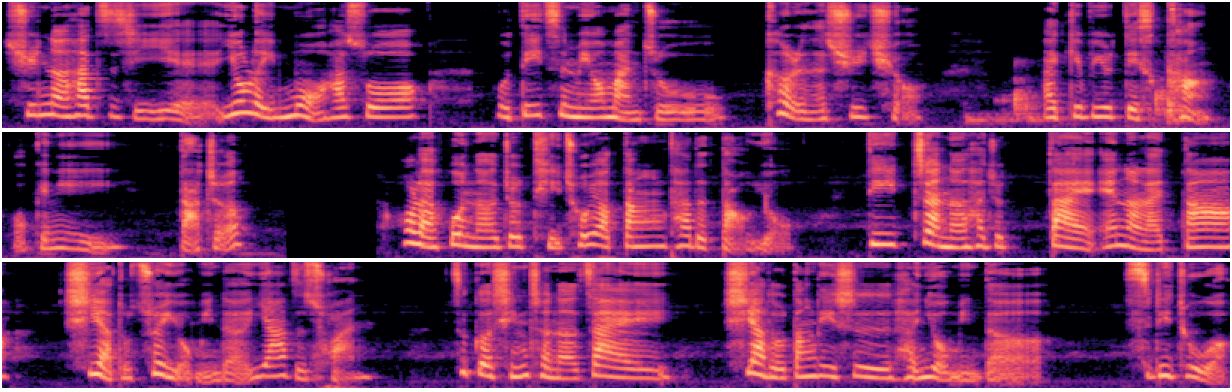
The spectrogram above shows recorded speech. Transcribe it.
勋呢，他自己也幽了一默，他说：“我第一次没有满足客人的需求。” I give you discount，我给你打折。后来混呢就提出要当他的导游。第一站呢，他就带 Anna 来搭西雅图最有名的鸭子船。这个行程呢，在西雅图当地是很有名的 city tour，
